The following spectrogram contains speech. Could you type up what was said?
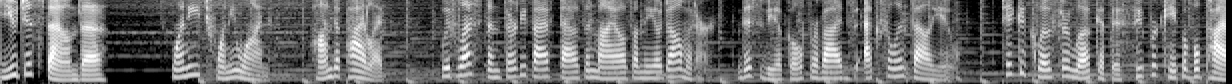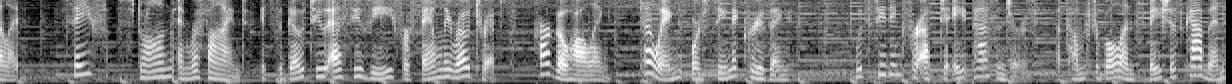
You just found the 2021 Honda Pilot. With less than 35,000 miles on the odometer, this vehicle provides excellent value. Take a closer look at this super capable Pilot. Safe, strong, and refined, it's the go-to SUV for family road trips, cargo hauling, towing, or scenic cruising. With seating for up to eight passengers, a comfortable and spacious cabin,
